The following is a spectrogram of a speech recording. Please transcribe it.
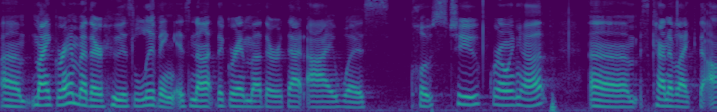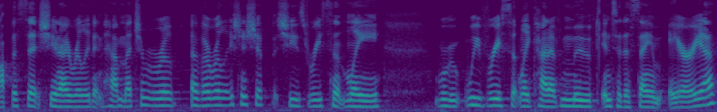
um, my grandmother who is living is not the grandmother that I was close to growing up. Um, it's kind of like the opposite. She and I really didn't have much of a, re- of a relationship, but she's recently, we- we've recently kind of moved into the same area.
